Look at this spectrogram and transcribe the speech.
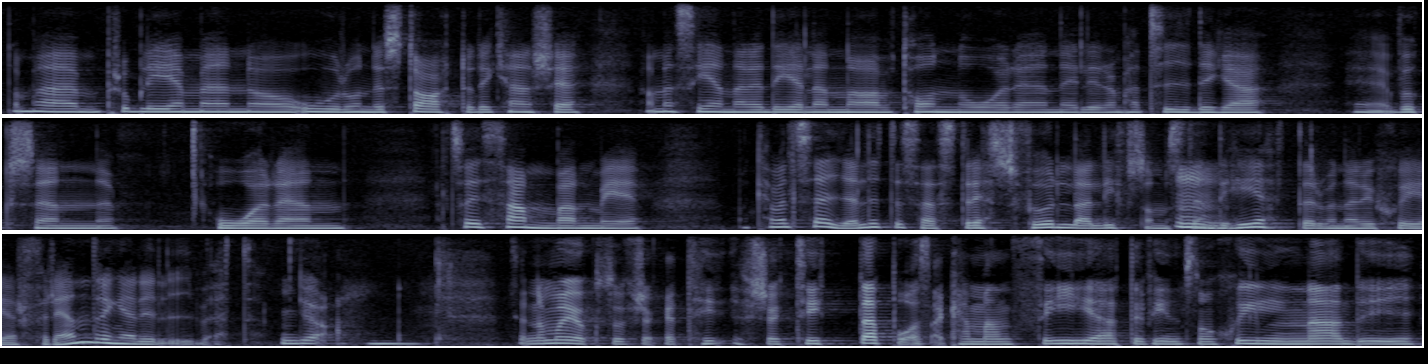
de här problemen och oron det startade kanske ja, men senare delen av tonåren eller de här tidiga eh, vuxenåren. Alltså i samband med man kan väl säga lite så stressfulla livsomständigheter mm. när det sker förändringar i livet. Ja. Mm. Sen har man ju också försökt, försökt titta på, så här, kan man se att det finns någon skillnad i,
